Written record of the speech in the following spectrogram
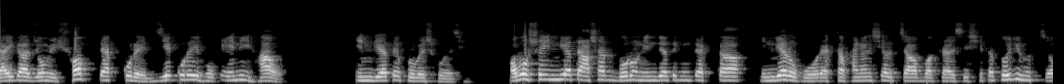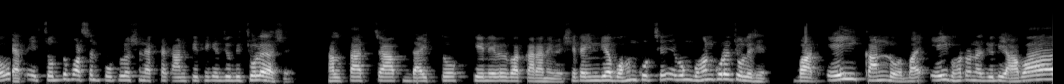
জায়গা, জমি সব ত্যাগ করে যে করেই হোক এনি হাও ইন্ডিয়াতে প্রবেশ করেছে। অবশ্যই ইন্ডিয়াতে আসার দরুন ইন্ডিয়াতে কিন্তু একটা, ইন্ডিয়ার উপর একটা ফাইন্যান্সিয়াল চাপ বা ক্রাইসিস সেটা তৈরি হচ্ছে। এই চোদ্দ পার্সেন্ট পপুলেশন একটা কান্ট্রি থেকে যদি চলে আসে তাহলে তার চাপ, দায়িত্ব কে নেবে বা কারা নেবে? সেটা ইন্ডিয়া বহন করছে এবং বহন করে চলেছে। বাট এই কাণ্ড বা এই ঘটনা যদি আবার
